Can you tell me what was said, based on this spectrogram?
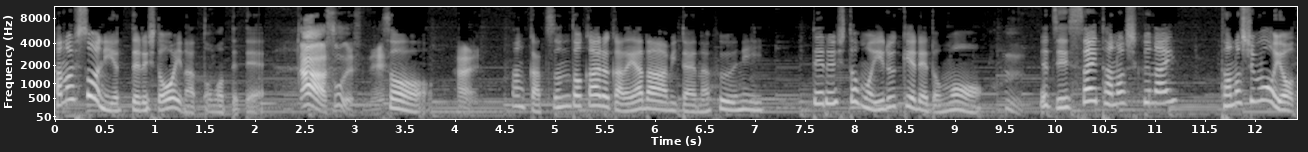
楽しそうに言ってる人多いなと思ってて、ああ、そうですね。そうはい。なんか積んどくあるから嫌だみたいな風に言ってる人もいるけれどもうん。いや実際楽しくない？楽しもうよ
